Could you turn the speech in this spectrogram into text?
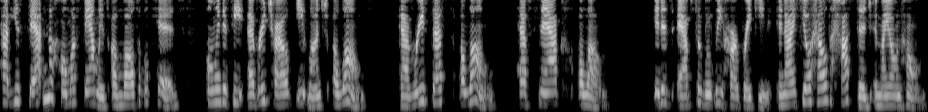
Have you sat in the home of families of multiple kids only to see every child eat lunch alone, have recess alone, have snack alone. It is absolutely heartbreaking, and I feel held hostage in my own home.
